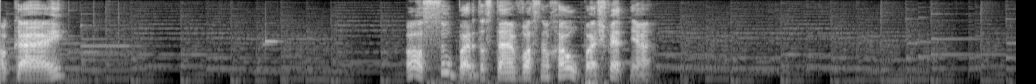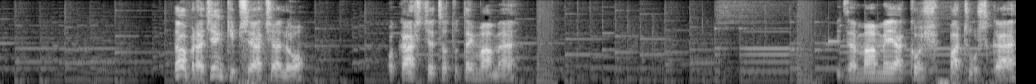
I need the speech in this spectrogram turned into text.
Okej. O, super, dostałem własną chałupę, świetnie. Dobra, dzięki przyjacielu. Pokażcie, co tutaj mamy. Widzę, mamy jakąś paczuszkę.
